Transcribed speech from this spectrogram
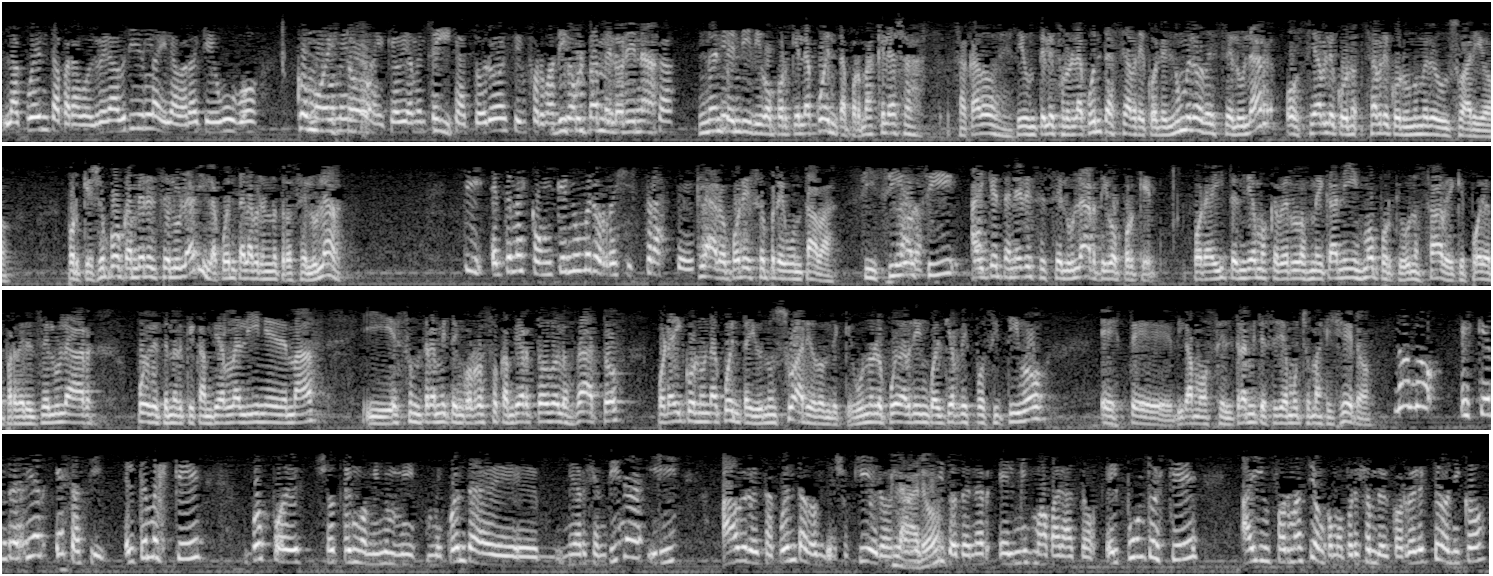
la cuenta para volver a abrirla y la verdad que hubo ¿Cómo un esto? en que obviamente se atoró esa información. Discúlpame Lorena, no entendí, digo, porque la cuenta, por más que la hayas sacado desde un teléfono, ¿la cuenta se abre con el número de celular o se abre con, se abre con un número de usuario? Porque yo puedo cambiar el celular y la cuenta la abre en otro celular. Sí, el tema es con qué número registraste. Claro, por eso preguntaba. Si sí o sí hay que tener ese celular, digo, porque por ahí tendríamos que ver los mecanismos, porque uno sabe que puede perder el celular, puede tener que cambiar la línea y demás, y es un trámite engorroso cambiar todos los datos, por ahí con una cuenta y un usuario donde que uno lo puede abrir en cualquier dispositivo, este, digamos, el trámite sería mucho más ligero. No, no, es que en realidad es así. El tema es que vos podés, yo tengo mi, mi, mi cuenta de mi Argentina y abro esa cuenta donde yo quiero, claro. no necesito tener el mismo aparato. El punto es que hay información, como por ejemplo el correo electrónico,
